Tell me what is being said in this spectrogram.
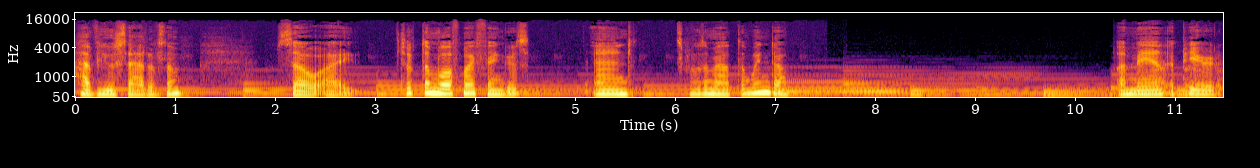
have use out of them. So I took them off my fingers and threw them out the window. a man appeared,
